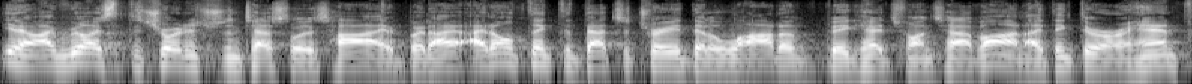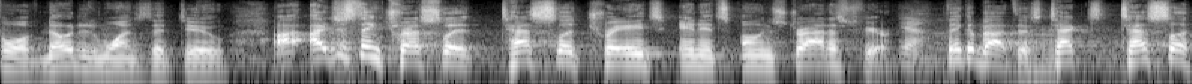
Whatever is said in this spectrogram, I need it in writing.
you know, I realize that the short interest in Tesla is high, but I, I don't think that that's a trade that a lot of big hedge funds have on. I think there are a handful of noted ones that do. I, I just think Tesla, Tesla trades in its own stratosphere. Yeah. Think about this: Tesla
